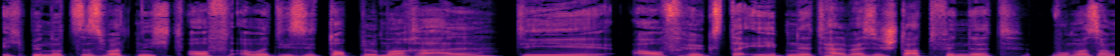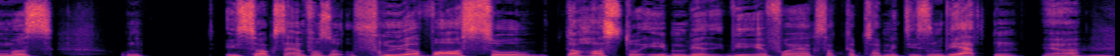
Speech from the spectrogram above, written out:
ich benutze das Wort nicht oft, aber diese Doppelmoral, die auf höchster Ebene teilweise stattfindet, wo man sagen muss, und ich sage es einfach so, früher war es so, da hast du eben, wie, wie ihr vorher gesagt habt, mit diesen Werten, ja, Mhm.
